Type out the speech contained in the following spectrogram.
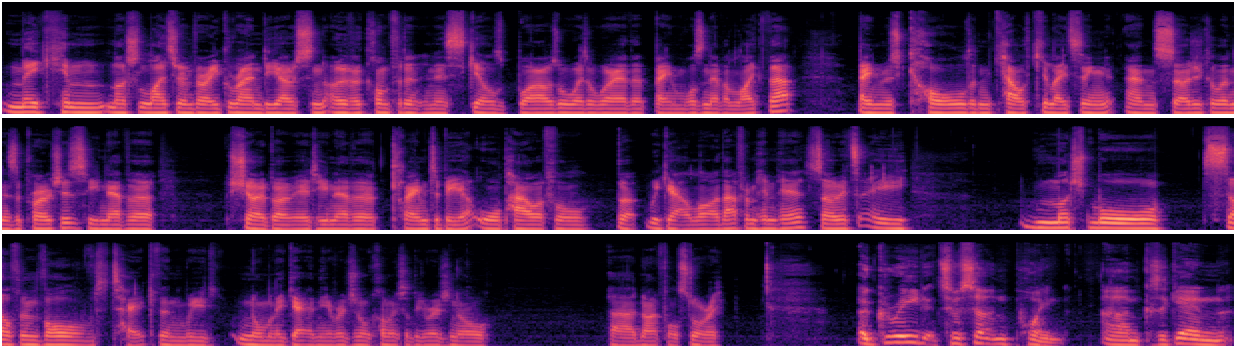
make him much lighter and very grandiose and overconfident in his skills. But I was always aware that Bane was never like that. Bane was cold and calculating and surgical in his approaches. He never showboated. He never claimed to be all powerful. But we get a lot of that from him here. So it's a much more self-involved take than we'd normally get in the original comics or the original uh, Knightfall story. Agreed to a certain point. Because again,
